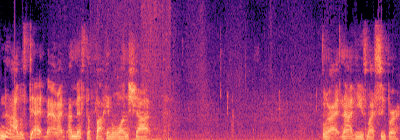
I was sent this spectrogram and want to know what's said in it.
No, I was dead, man. I, I missed the fucking one shot. Alright, now I can use my super.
